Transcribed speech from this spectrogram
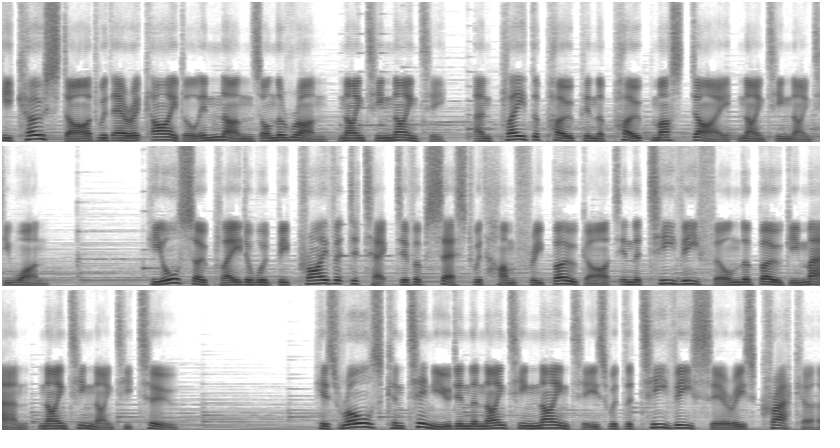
He co-starred with Eric Idle in Nuns on the Run, 1990, and played the Pope in The Pope Must Die, 1991. He also played a would-be private detective obsessed with Humphrey Bogart in the TV film The Bogey Man, 1992. His roles continued in the 1990s with the TV series Cracker,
